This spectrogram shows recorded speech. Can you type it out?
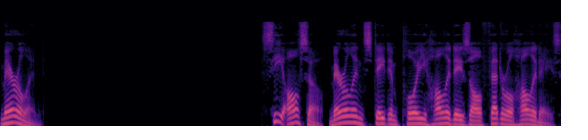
Maryland See also, Maryland State Employee Holidays All federal holidays.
